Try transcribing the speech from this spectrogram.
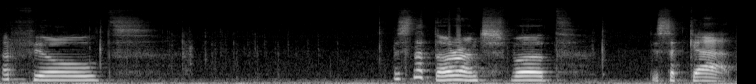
Garfield. It's not orange, but it's a cat.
